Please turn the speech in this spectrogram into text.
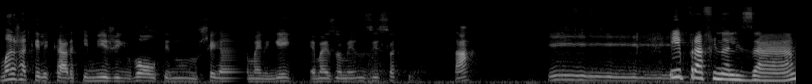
Manja aquele cara que mija em volta e não chega mais ninguém? É mais ou menos isso aqui, tá? E, e para finalizar,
